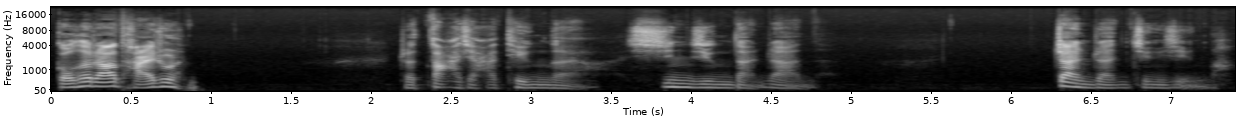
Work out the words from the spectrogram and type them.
狗头铡抬出来。”这大家听的呀，心惊胆战的，战战兢兢啊。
